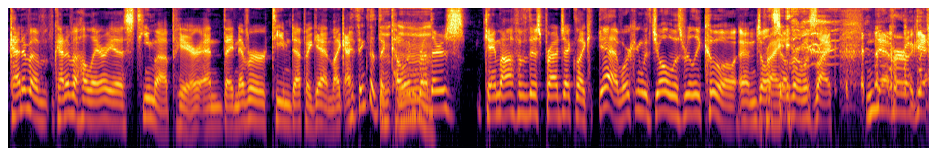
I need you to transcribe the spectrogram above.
kind of a kind of a hilarious team up here, and they never teamed up again. Like, I think that the Mm-mm. Coen brothers came off of this project like, yeah, working with Joel was really cool, and Joel right. Silver was like, never again.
